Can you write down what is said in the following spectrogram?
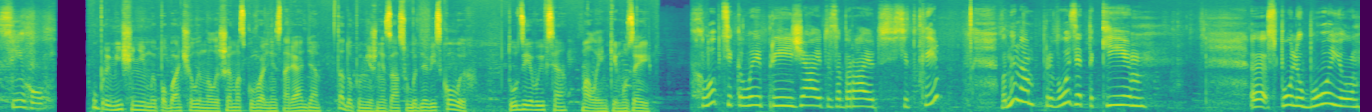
снігу. У приміщенні ми побачили не лише маскувальні знаряддя та допоміжні засоби для військових. Тут з'явився маленький музей. Хлопці, коли приїжджають і забирають сітки, вони нам привозять такі е, з полю бою.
